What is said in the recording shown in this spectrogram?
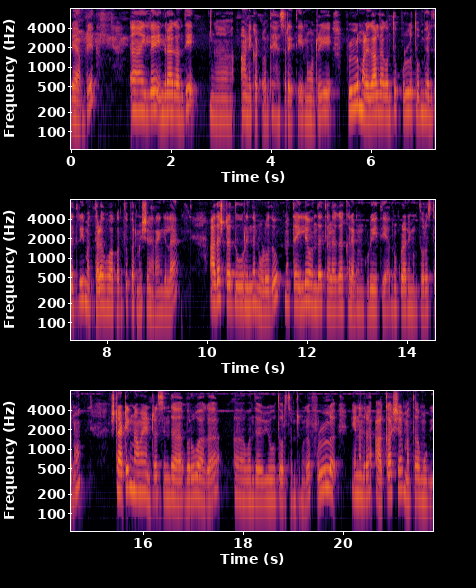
ಡ್ಯಾಮ್ ರೀ. ಇಲ್ಲೇ ಇಂದಿರಾ ಗಾಂಧಿ ಆಣೆಕಟ್ಟು ಅಂತ ಹೆಸರೈತಿ ನೋಡಿರಿ ಫುಲ್ ಮಳೆಗಾಲದಾಗಂತೂ ಫುಲ್ ತುಂಬಿ ಇರ್ತೈತೆ ರೀ ಮತ್ತು ತೆಳಗೆ ಹೋಗೋಕ್ಕಂತೂ ಪರ್ಮಿಷನ್ ಇರಂಗಿಲ್ಲ. ಆದಷ್ಟು ದೂರಿಂದ ನೋಡೋದು. ಮತ್ತು ಇಲ್ಲೇ ಒಂದು ತೆಳಗೆ ಕರೆಮ್ಮನ ಗುಡಿ ಐತಿ, ಅದನ್ನು ಕೂಡ ನಿಮಗೆ ತೋರಿಸ್ತಾನು. ಸ್ಟಾರ್ಟಿಂಗ್ ನಾವು ಎಂಟ್ರೆನ್ಸಿಂದ ಬರುವಾಗ ಒಂದು ವ್ಯೂ ತೋರಿಸ್ತೇನೆ ನಿಮಗೆ. ಫುಲ್ ಏನಂದ್ರೆ ಆಕಾಶ ಮತ್ತು ಮುಗಿ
